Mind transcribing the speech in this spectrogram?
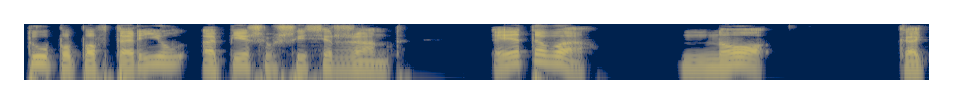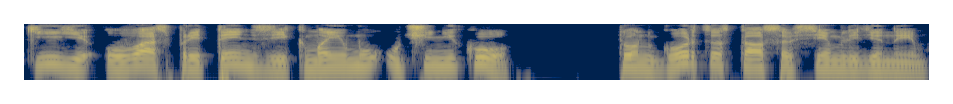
Тупо повторил опешивший сержант. Этого? Но... Какие у вас претензии к моему ученику? Тон горца стал совсем ледяным.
